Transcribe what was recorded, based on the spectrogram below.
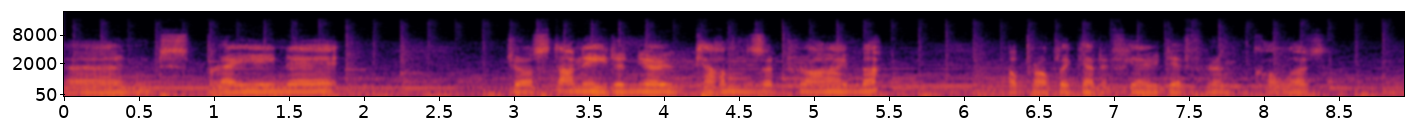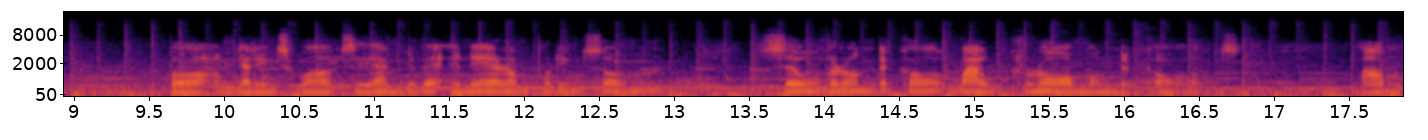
and spraying it. Just I need a new cans of primer. I'll probably get a few different colours. But I'm getting towards the end of it and here I'm putting some silver undercoat, well chrome undercoat um,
